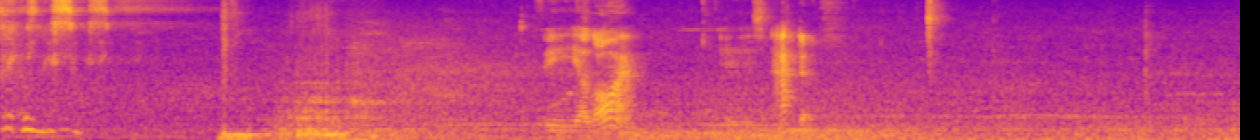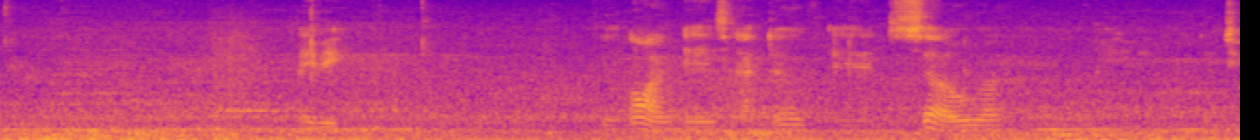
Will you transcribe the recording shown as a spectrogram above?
Feels like. The alarm is active. Maybe. The alarm is active, and so uh, to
